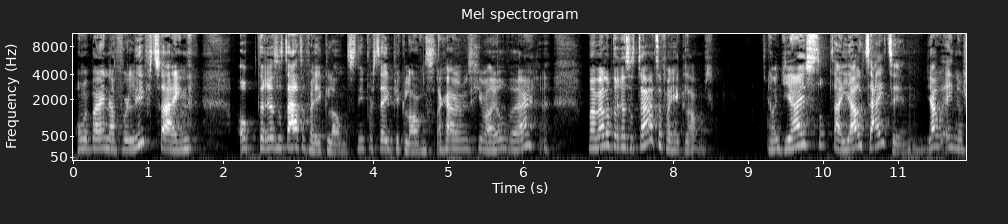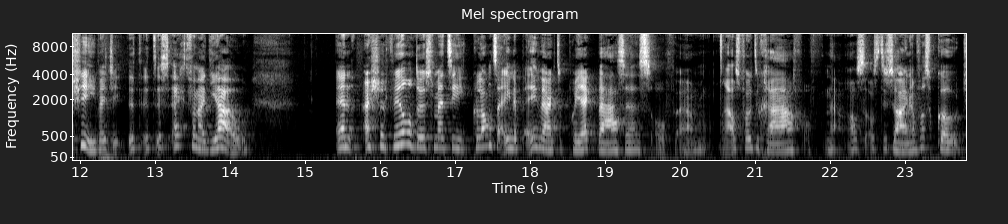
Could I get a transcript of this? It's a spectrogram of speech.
Om het bijna verliefd zijn op de resultaten van je klant. Niet per se op je klant, dan gaan we misschien wel heel ver. Maar wel op de resultaten van je klant. Want jij stopt daar jouw tijd in, jouw energie. Weet je, het, het is echt vanuit jou. En als je veel dus met die klanten één op één werkt op projectbasis, of ehm, als fotograaf, of nou, als, als designer of als coach,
